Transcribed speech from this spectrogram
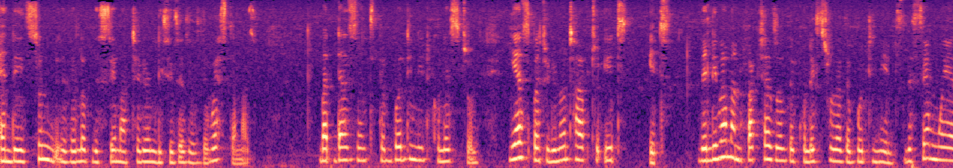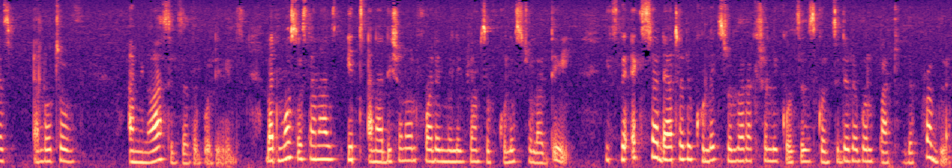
and they soon develop the same arterial diseases as the Westerners. But doesn't the body need cholesterol? Yes, but you do not have to eat it. The liver manufactures all the cholesterol that the body needs, the same way as a lot of amino acids that the body needs. But most Westerners eat an additional 400 milligrams of cholesterol a day. It's the extra dietary cholesterol that actually causes considerable part of the problem.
